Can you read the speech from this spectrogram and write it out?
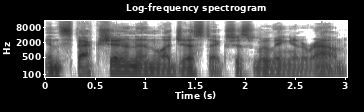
inspection and logistics, just moving it around.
